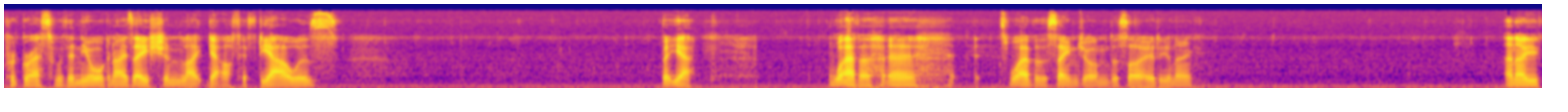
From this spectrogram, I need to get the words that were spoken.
progress within the organization, like get our 50 hours. But yeah, whatever. Uh, it's whatever the St. John decide, you know. And I,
